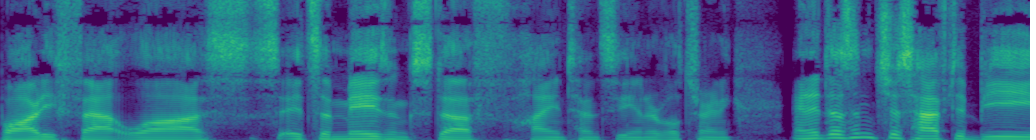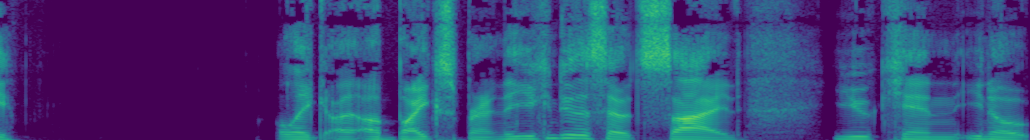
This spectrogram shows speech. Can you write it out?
body fat loss. It's amazing stuff, high intensity interval training. And it doesn't just have to be like a, a bike sprint. You can do this outside. You can, you know,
